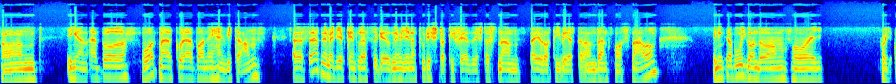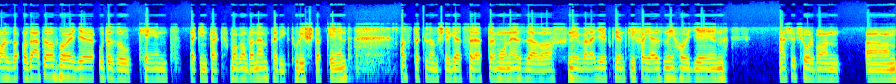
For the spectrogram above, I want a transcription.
Um, igen, ebből volt már korábban néhány vitám. Szeretném egyébként leszögezni, hogy én a turista kifejezést ezt nem pejoratív értelemben használom. Én inkább úgy gondolom, hogy hogy az, azáltal, hogy utazóként tekintek magamra, nem pedig turistaként, azt a különbséget szerettem volna ezzel a névvel egyébként kifejezni, hogy én elsősorban um,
